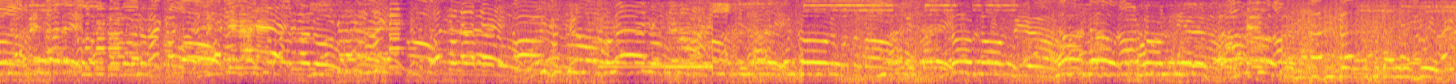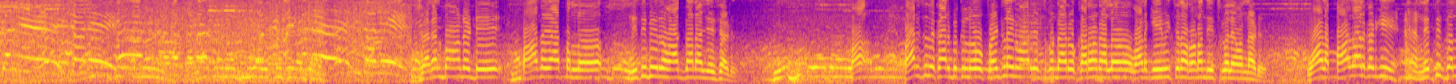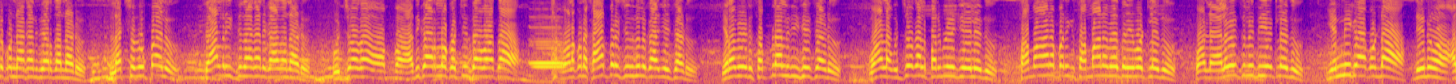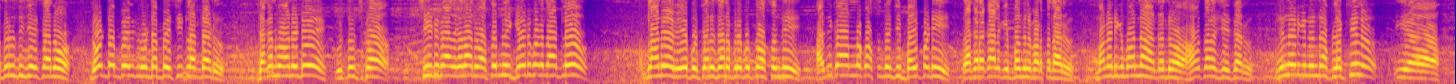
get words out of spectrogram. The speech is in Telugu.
ఉద్యోగ భద్రత down down CM down down CM Jaganmohan Reddy పాదయాత్రలో మితిమీరిన వాగ్దానాలు చేశాడు. పారిశుద్ధ్య కార్మికులు ఫ్రంట్ లైన్ వారియర్స్ ఉన్నారు కరోనాలో వాళ్ళకి ఏమి ఇచ్చినా రుణం తీర్చుకోలేమన్నాడు. వాళ్ళ పాదాలు కడిగి నెత్తి చల్లుకున్నా కానీ జరదన్నాడు. లక్ష రూపాయలు శాలరీ ఇచ్చినా కానీ కాదన్నాడు. ఉద్యోగ అధికారంలోకి వచ్చిన తర్వాత వాళ్ళకున్న కార్పొరేషన్ నిధులు కాజేశాడు. ఇరవై ఏడు సప్లాన్లు తీసేశాడు. వాళ్ళ ఉద్యోగాలు పర్మినెంట్ చేయలేదు. సమాన పనికి సమాన వేతనం ఇవ్వట్లేదు. వాళ్ళ అలవెన్సులు తీయట్లేదు. ఎన్ని కాకుండా నేను అభివృద్ధి చేశాను. నూట డెబ్బై ఐదుకి నూట డెబ్బై సీట్లు అంటాడు. జగన్మోహన్ రెడ్డి గుర్తుంచుకో. సీటు కాదు కదా నువ్వు అసెంబ్లీ గేటు కూడా దాటలేవు. అట్లానే రేపు జనసేన ప్రభుత్వం వస్తుంది అధికారంలోకి వస్తుందని భయపడి రకరకాల ఇబ్బందులు పడుతున్నారు. మొన్నటికి మొన్న నన్ను అవసరం చేశారు. నిన్నటికి నిన్న ఫ్లెక్సీలు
